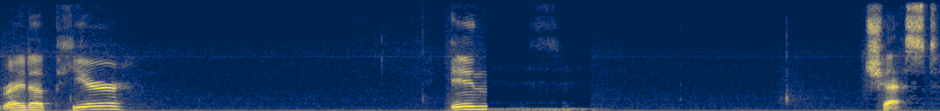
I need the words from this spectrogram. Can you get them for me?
Right up here. In chest.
